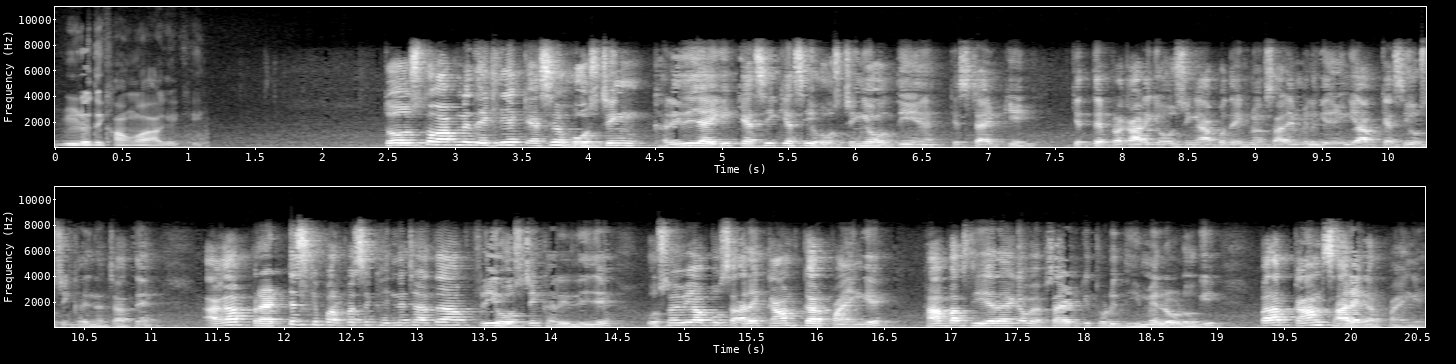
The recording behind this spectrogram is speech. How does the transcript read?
वीडियो दिखाऊँगा आगे की। तो दोस्तों, आपने देख लिया कैसे होस्टिंग खरीदी जाएगी, कैसी कैसी होस्टिंगें होती हैं, किस टाइप की, कितने प्रकार की होस्टिंग आपको देखने को सारी मिल गई होंगी, आप कैसी होस्टिंग खरीदना चाहते हैं। अगर आप प्रैक्टिस के पर्पज से खरीदना चाहते हैं, आप फ्री होस्टिंग खरीद लीजिए, उसमें भी आप वो सारे काम कर पाएँगे। हाँ बस ये रहेगा वेबसाइट की थोड़ी धीमे लोड होगी, पर आप काम सारे कर पाएँगे।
